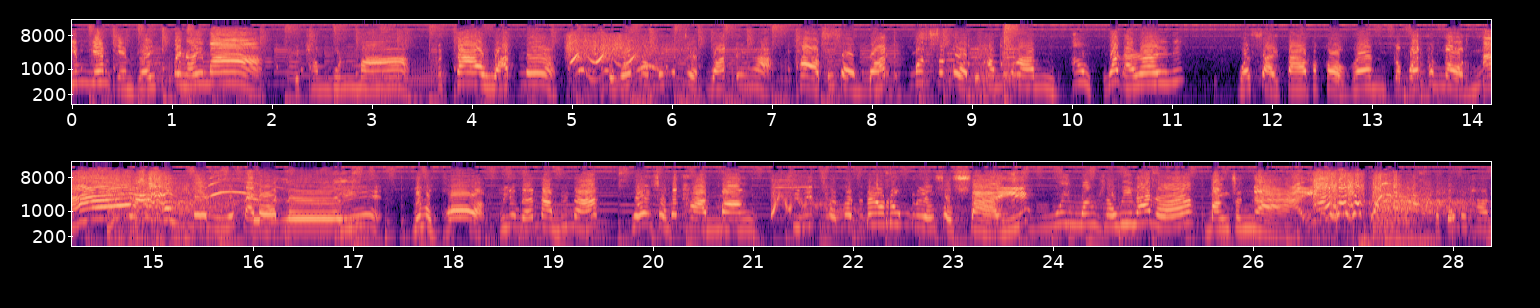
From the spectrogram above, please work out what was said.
ยิ้มเย้มแจ่มใสไปไหนมา ไปทำบุญมาก็เก้าวัดแน่แต่ว่าทำได้แค่เจ็ดวัดเองอะขาดไปสองวัดมืดสะกดไปทำไม่ทัน เอ้าวัดอะไรนี่วัดสายตาประกอบแว่นกับวัดถนนอ้าวเล่นนี้ตลอดเลย นี่แล้วหลวงพ่อเขายังแนะนำด้วยนะ ว่าให้ฉันมาทานมัง ชีวิตฉันน่าจะได้รุ่งเรืองสดใส อุ้ยมังสวิรัตเหรอ มังจะหงาย แต่ต้องไปทาน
